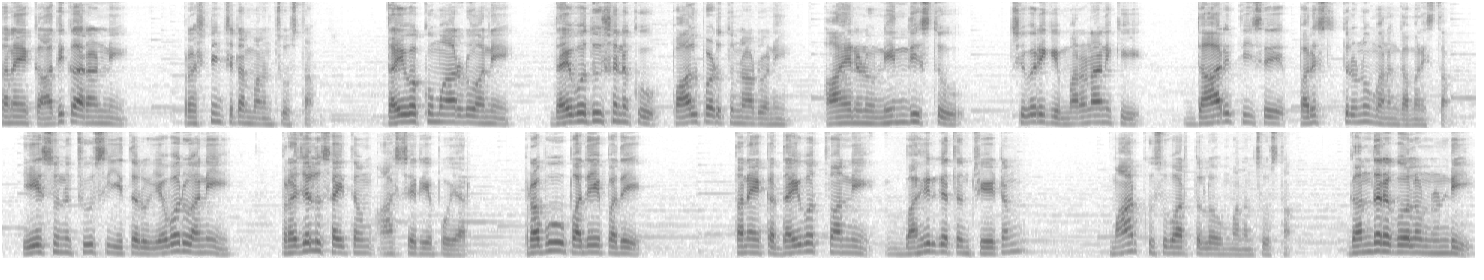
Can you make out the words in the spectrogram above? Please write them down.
తన యొక్క అధికారాన్ని ప్రశ్నించటం మనం చూస్తాం. దైవ కుమారుడు అనే దైవదూషణకు పాల్పడుతున్నాడు అని ఆయనను నిందిస్తూ చివరికి మరణానికి దారి తీసే పరిస్థితులను మనం గమనిస్తాం. యేసును చూసి ఇతరు ఎవరు అని ప్రజలు సైతం ఆశ్చర్యపోయారు. ప్రభువు పదే పదే తన యొక్క దైవత్వాన్ని బహిర్గతం చేయటం మార్కు సువార్తలో మనం చూస్తాం. గందరగోళం నుండి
